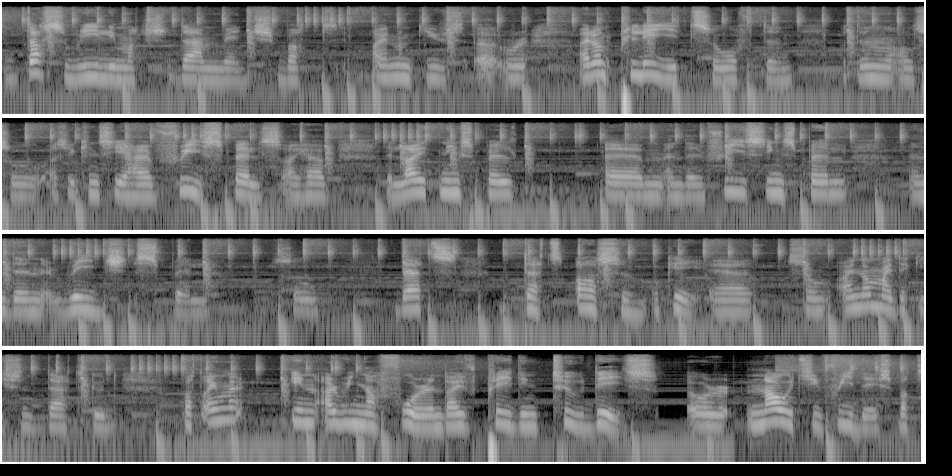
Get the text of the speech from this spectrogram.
It does really much damage, but I don't use, uh, I don't play it so often. But then also, as you can see, I have three spells. I have the lightning spell, um, and then freezing spell, and then rage spell. So that's that's awesome. Okay, uh, so I know my deck isn't that good, but I'm in Arena 4 and I've played in two days. Or now it's in three days, but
